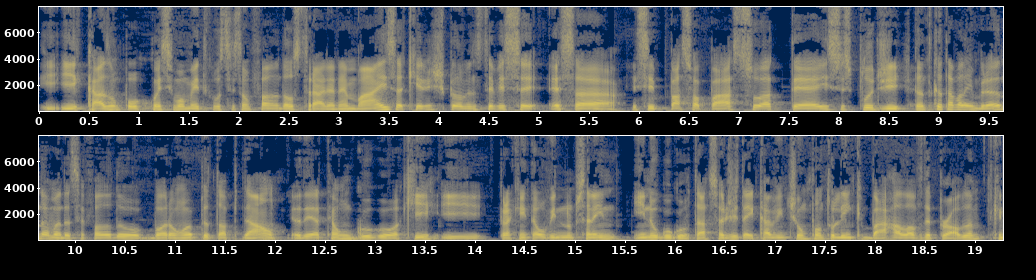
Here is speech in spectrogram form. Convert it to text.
e, e, casa um pouco com esse momento que vocês estão falando da Austrália, né? Mas aqui a gente pelo menos teve esse, essa, esse passo a passo até isso explodir. Tanto que eu tava lembrando, Amanda, você falou do bottom up e o top down, eu dei até um Google aqui e para quem tá ouvindo não precisa nem ir no Google, tá? Só digita aí k21.link barra love the problem, que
